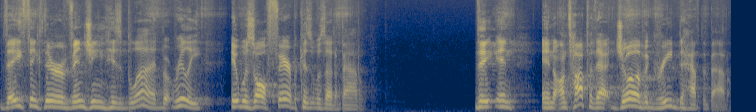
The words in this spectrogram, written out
they think they're avenging his blood, but really it was all fair because it was at a battle. They, and, and on top of that, Joab agreed to have the battle.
